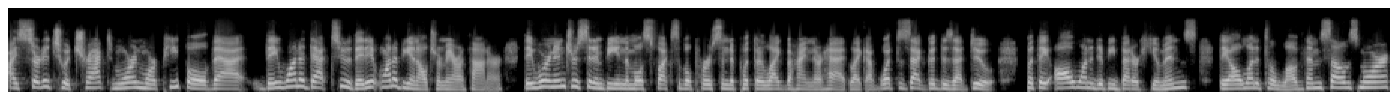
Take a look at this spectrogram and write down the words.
I started to attract more and more people that they wanted that too. They didn't want to be an ultra marathoner. They weren't interested in being the most flexible person to put their leg behind their head. Like, uh, what does that good does that do? But they all wanted to be better humans. They all wanted to love themselves more.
